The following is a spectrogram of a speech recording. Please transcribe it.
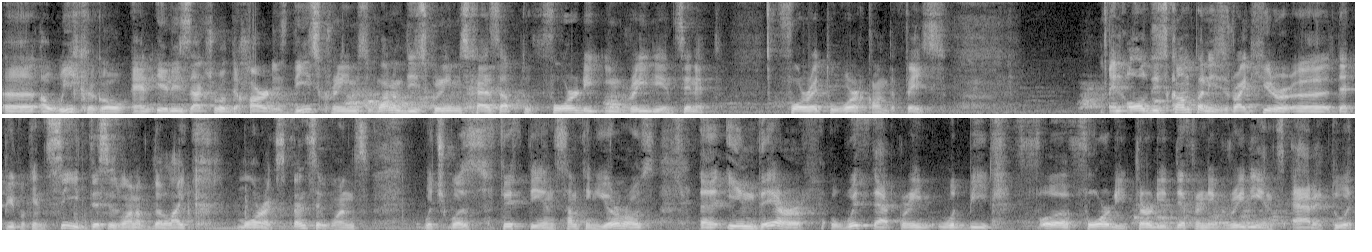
uh, a week ago, and it is actually the hardest. These creams, one of these creams has up to 40 ingredients in it for it to work on the face. And all these companies right here uh, that people can see, this is one of the like more expensive ones, which was 50 and something euros. Uh, in there, with that cream, would be uh, 40 30 different ingredients added to it.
